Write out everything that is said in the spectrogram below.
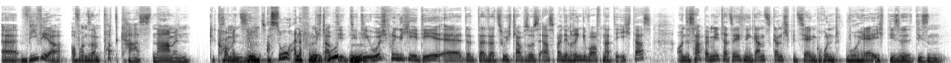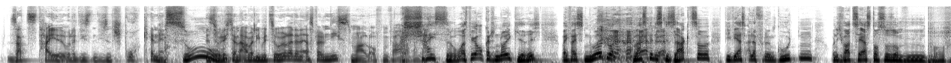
äh, wie wir auf unseren Podcast-Namen gekommen sind. Ach so, einer von den ich glaube, die, die, die ursprüngliche Idee äh, da, da, dazu, ich glaube, so das erste Mal in den Ring geworfen hatte ich das. Und es hat bei mir tatsächlich einen ganz, ganz speziellen Grund, woher ich diese, diesen Satzteil oder diesen, diesen Spruch kenne. Ach so. Das würde ich dann aber, liebe Zuhörer, dann erst beim nächsten Mal offenbaren. Scheiße, oh, das bin ich auch ganz neugierig, weil ich weiß nur, du, du hast mir das gesagt so, wie wär's einer von den Guten? Und ich war zuerst noch so, so, hm, pff,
